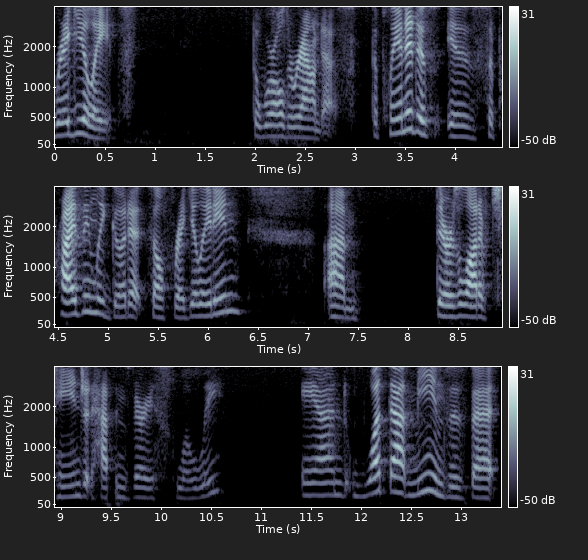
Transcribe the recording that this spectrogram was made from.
regulates the world around us. The planet is, is surprisingly good at self-regulating. Um, there's a lot of change, it happens very slowly. And what that means is that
